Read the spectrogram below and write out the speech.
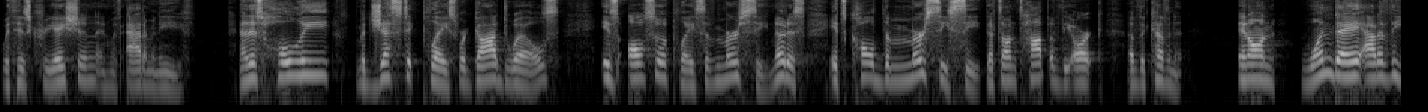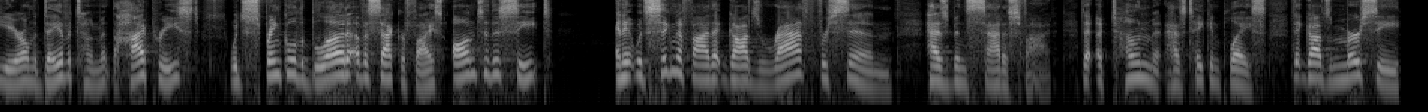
with his creation and with Adam and Eve. Now, this holy, majestic place where God dwells is also a place of mercy. Notice it's called the mercy seat that's on top of the Ark of the Covenant. And on one day out of the year, on the Day of Atonement, the high priest would sprinkle the blood of a sacrifice onto the seat, and it would signify that God's wrath for sin has been satisfied, that atonement has taken place, that God's mercy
